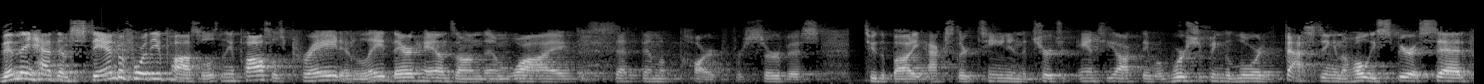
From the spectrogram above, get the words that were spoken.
Then they had them stand before the apostles, and the apostles prayed and laid their hands on them. Why? To set them apart for service to the body. Acts 13, in the church of Antioch, they were worshiping the Lord and fasting, and the Holy Spirit said,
